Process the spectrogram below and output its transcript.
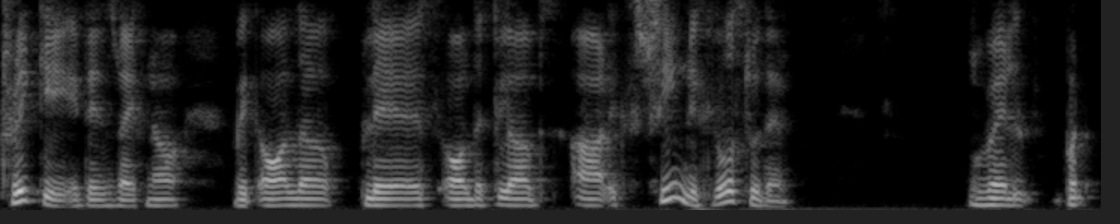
tricky it is right now with all the players, all the clubs are extremely close to them. Well, but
